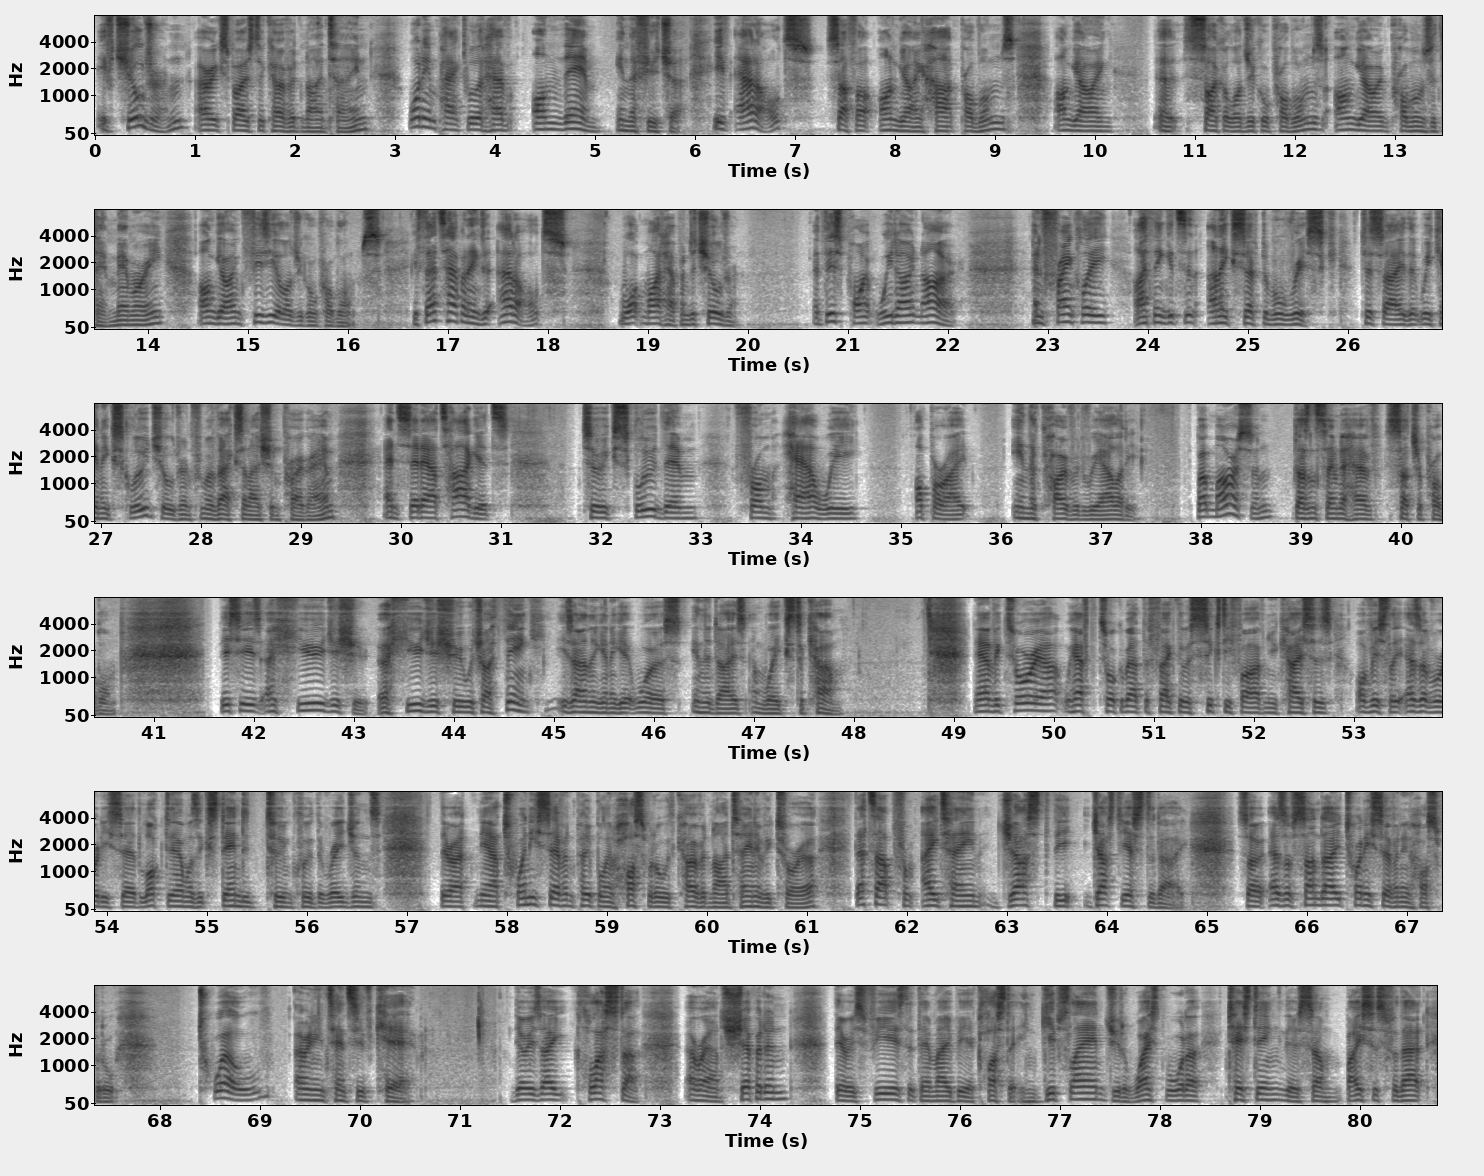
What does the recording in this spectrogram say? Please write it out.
If children are exposed to COVID 19, what impact will it have on them in the future? If adults, suffer ongoing heart problems, ongoing uh, psychological problems, ongoing problems with their memory, ongoing physiological problems. If that's happening to adults, what might happen to children? At this point, we don't know. And frankly, I think it's an unacceptable risk to say that we can exclude children from a vaccination program and set our targets to exclude them from how we operate in the COVID reality. But Morrison doesn't seem to have such a problem. This is a huge issue, a huge issue which I think is only going to get worse in the days and weeks to come. Now, in Victoria, we have to talk about the fact there were 65 new cases. Obviously, as I've already said, lockdown was extended to include the regions. There are now 27 people in hospital with COVID 19 in Victoria. That's up from 18 just the just yesterday. So, as of Sunday, 27 in hospital, 12 are in intensive care. There is a cluster around Shepparton. There is fears that there may be a cluster in Gippsland due to wastewater testing. There's some basis for that.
